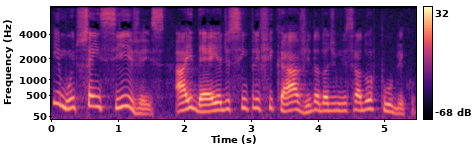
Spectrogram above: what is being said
e muito sensíveis à ideia de simplificar a vida do administrador público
